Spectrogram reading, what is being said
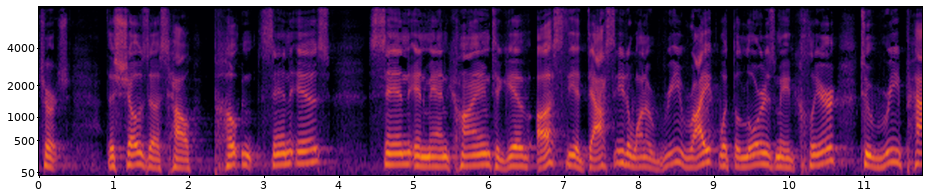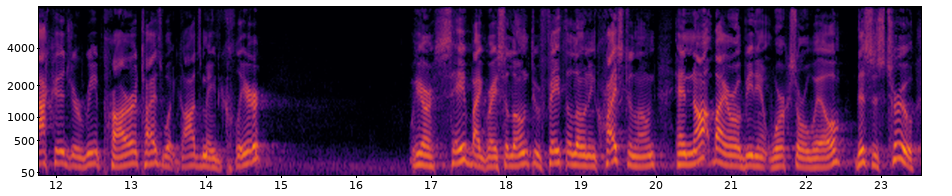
Church, this shows us how potent sin is sin in mankind to give us the audacity to want to rewrite what the Lord has made clear, to repackage or reprioritize what God's made clear. We are saved by grace alone, through faith alone, in Christ alone, and not by our obedient works or will. This is true,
